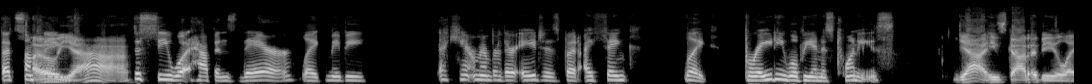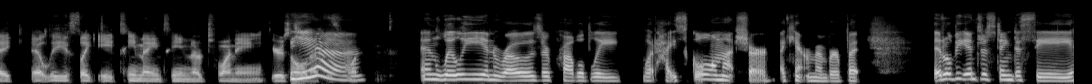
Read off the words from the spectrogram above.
That's oh, something oh yeah. to see what happens there. Like maybe I can't remember their ages, but I think like Brady will be in his 20s. Yeah, he's got to be like at least like 18, 19 or 20 years old. Yeah. And Lily and Rose are probably what high school? I'm not sure. I can't remember, but it'll be interesting to see.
